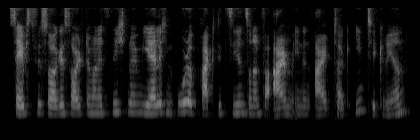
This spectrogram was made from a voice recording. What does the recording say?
Selbstfürsorge sollte man jetzt nicht nur im jährlichen Urlaub praktizieren, sondern vor allem in den Alltag integrieren.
